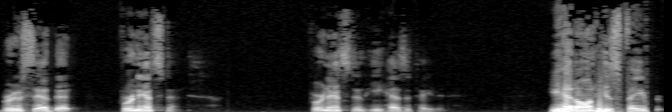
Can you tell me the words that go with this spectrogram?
Bruce said that for an instant, for an instant, he hesitated. He had on his favorite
